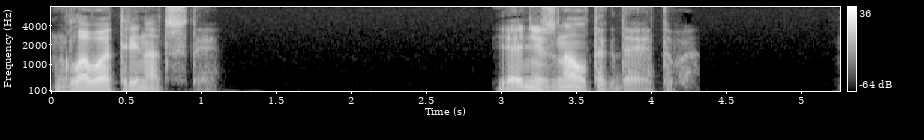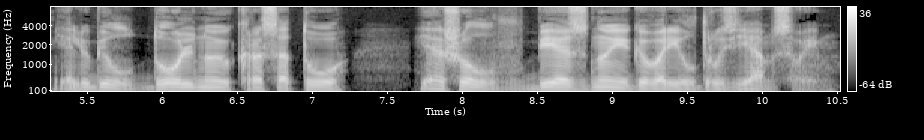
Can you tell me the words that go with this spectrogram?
Глава 13. Я не знал тогда этого. Я любил дольную красоту, я шел в бездну и говорил друзьям своим.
